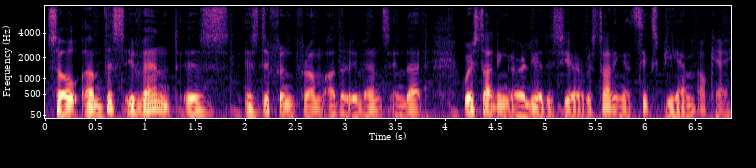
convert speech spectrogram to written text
So um, this event is is different from other events in that we're starting earlier this year. We're starting at 6 p.m. Okay.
